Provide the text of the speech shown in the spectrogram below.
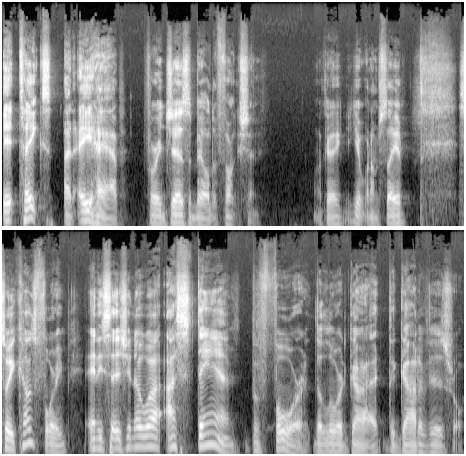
it takes an Ahab for a Jezebel to function. Okay, you get what I'm saying? So he comes for him and he says, You know what? I stand before the Lord God, the God of Israel.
